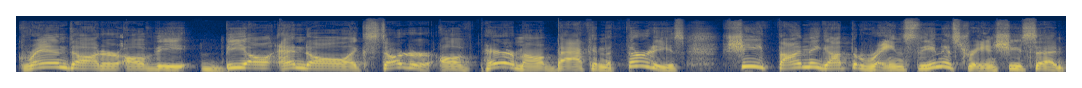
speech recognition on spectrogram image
granddaughter of the be all end all like starter of Paramount back in the 30s, she finally got the reins to the industry. And she said,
